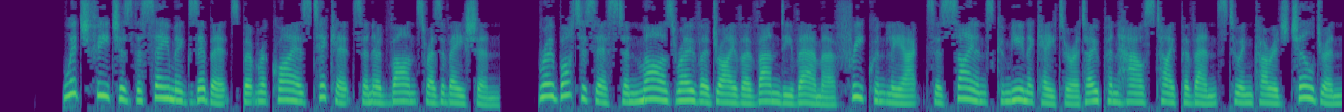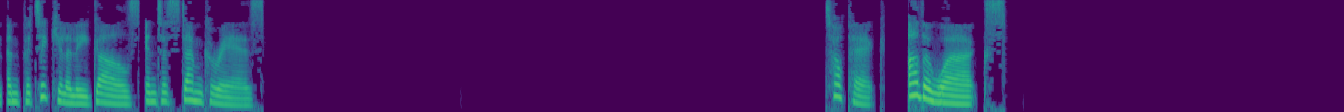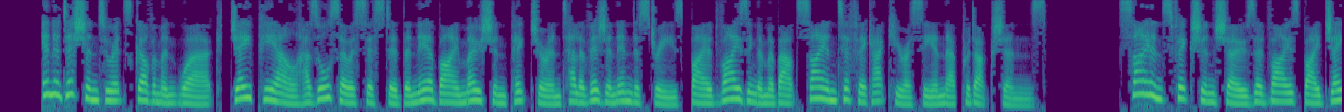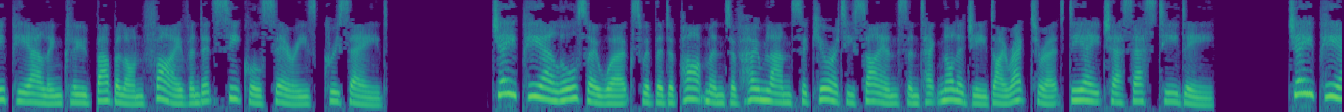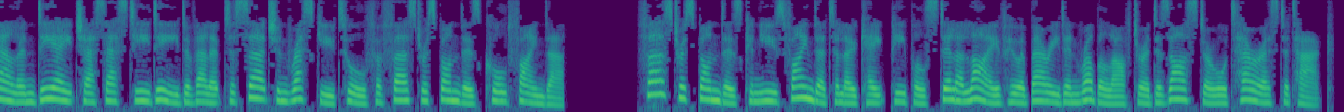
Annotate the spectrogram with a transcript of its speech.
which features the same exhibits but requires tickets and advance reservation. Roboticist and Mars rover driver Vandi Verma frequently acts as science communicator at open house type events to encourage children and particularly girls into STEM careers. Topic: Other works In addition to its government work, JPL has also assisted the nearby motion picture and television industries, by advising them about scientific accuracy in their productions. Science fiction shows advised by JPL include Babylon 5 and its sequel series, Crusade. JPL also works with the Department of Homeland Security Science and Technology Directorate DHS-STD. JPL and DHS-STD developed a search and rescue tool for first responders called Finder. First responders can use Finder to locate people still alive who are buried in rubble after a disaster or terrorist attack.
